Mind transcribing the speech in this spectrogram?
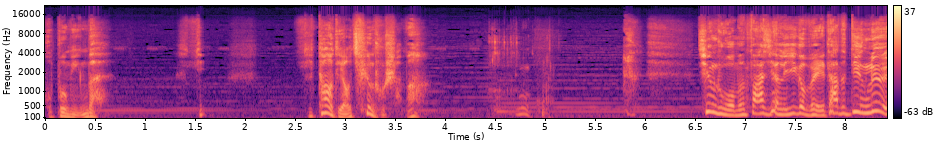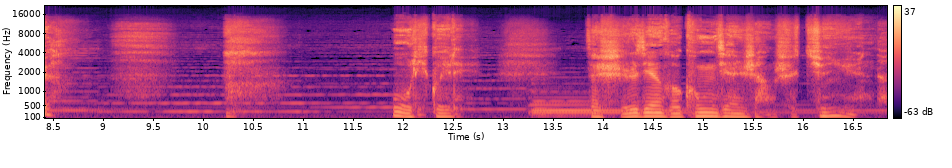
我不明白，你你到底要庆祝什么？庆祝我们发现了一个伟大的定律啊！物理规律在时间和空间上是均匀的。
